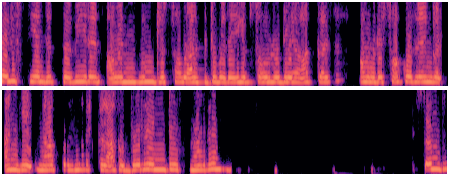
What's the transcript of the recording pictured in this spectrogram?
பெலிஸ்தியன் யுத்த வீரன் அவன் நின்று சவால் விடுவதையும் சவுளுடைய ஆட்கள் அவனுடைய சகோதரங்கள் அங்கே நாற்பது நாட்களாக விரண்டு மறந்து சென்று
